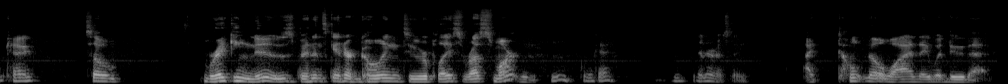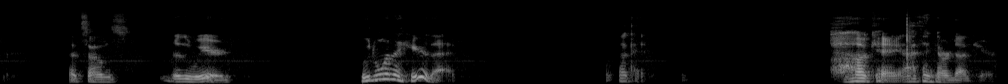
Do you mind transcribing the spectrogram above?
Okay. So, breaking news Ben and Skin are going to replace Russ Martin. Hmm, okay. Interesting. I don't know why they would do that. That sounds really weird. Who'd want to hear that? Okay. Okay, I think we're done here.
